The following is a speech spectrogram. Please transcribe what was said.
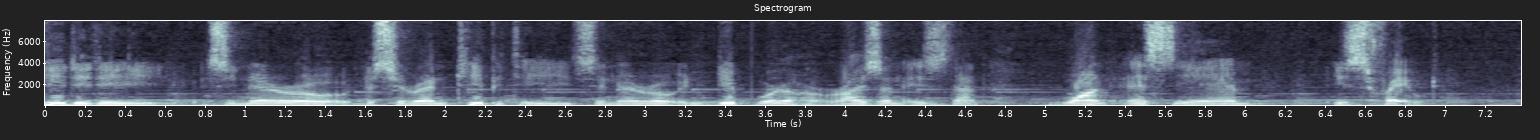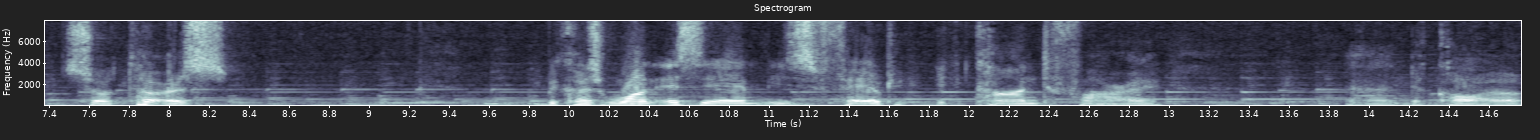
serendipity scenario the serendipity scenario in Deepwater Horizon is that one SEM is failed so thus because one SEM is failed, it can't fire uh, the coil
